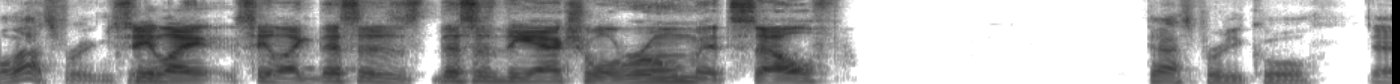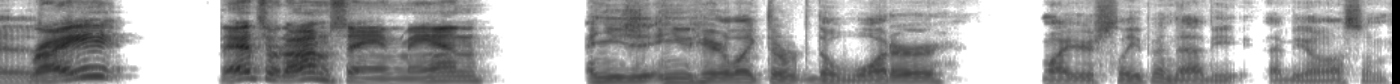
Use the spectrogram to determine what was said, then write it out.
Well, that's freaking see, cool. like, see, like this is this is the actual room itself, that's pretty cool. yeah, right? That's what I'm saying, man. And you ju- and you hear like the the water while you're sleeping. That'd be that'd be awesome.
